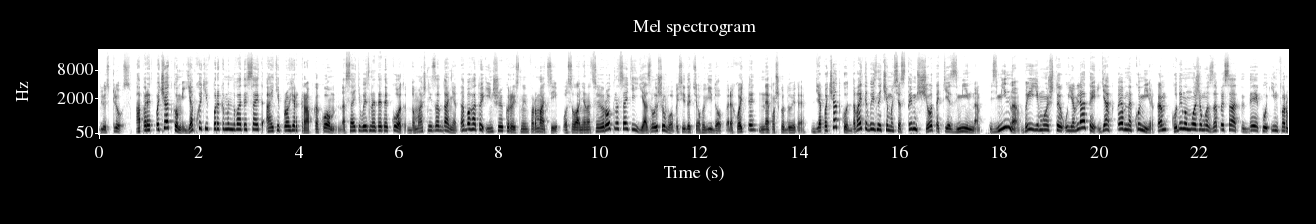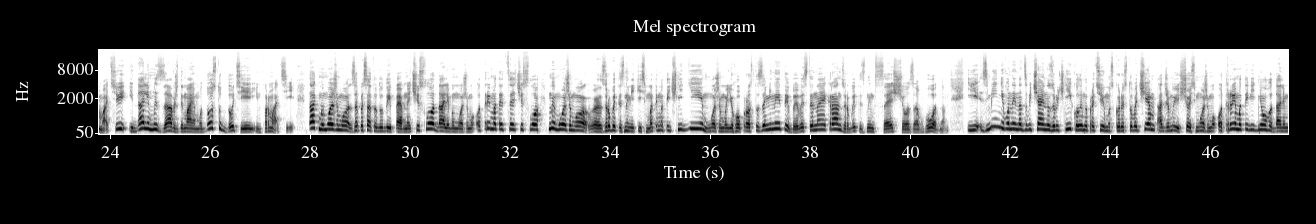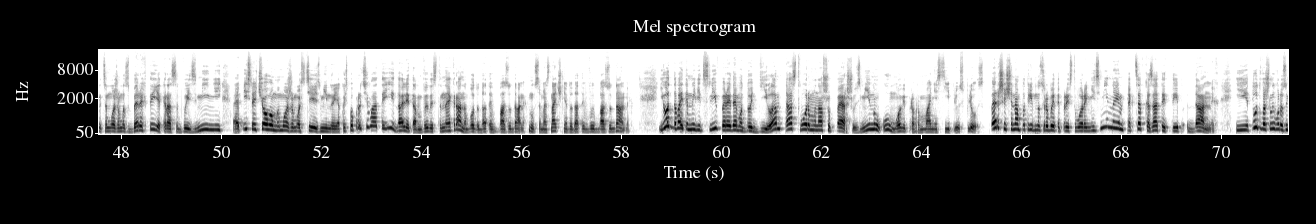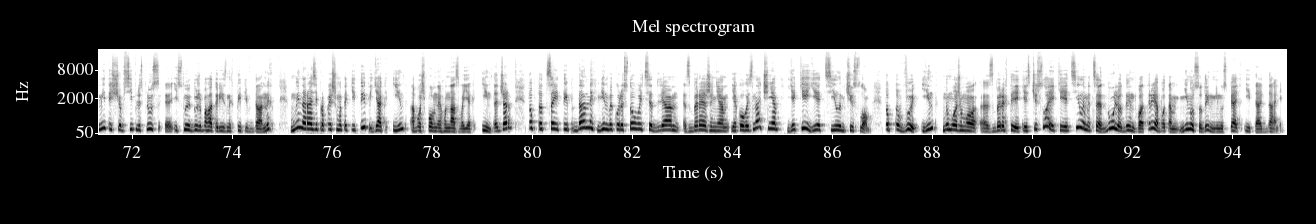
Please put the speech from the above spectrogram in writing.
А перед початком я б хотів порекомендувати сайт itproger.com. На сайті ви знайдете код, домашні завдання та багато іншої корисної інформації. Посилання на цей урок на сайті я залишу в описі до цього відео. Переходьте, не пошкодуєте. Для початку давайте визначимося з тим, що таке змінна. Змінна, ви її можете уявляти як певна комірка, куди ми можемо записати деяку інформацію, і далі ми завжди маємо доступ до цієї інформації. Так, ми можемо записати туди певне число, далі ми можемо отримати це число, ми можемо е, зробити з ним якісь математичні дії, можемо його просто замінити, вивести на екран, зробити з ним все, що завгодно. І змінні вони надзвичайно зручні, коли ми працюємо з користувачем, адже ми щось можемо отримати від нього. Далі ми це можемо зберегти якраз в змінній. е, Після чого ми можемо з цією зміною якось попрацювати і далі там вивести на екран або додати в базу даних. Ну, саме значення додати в базу даних. І от давайте ми від слів перейдемо до діла та створимо нашу першу зміну у мові програмування C. Перше, що нам потрібно зробити при створенні змінної, так це вказати тип даних. І тут важливо розуміти, що в C е, існує дуже багато різних типів даних. Ми наразі пропишемо такий тип, як int, або ж повна його назва як integer. Тобто цей тип даних він використовується для збереження якогось значення, яке є цілим числом. Тобто в int ми можемо е, зберегти якесь число, яке є цілим, і це 0, 1, 2, 3, або там мінус 1, мінус 5 і так далі.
